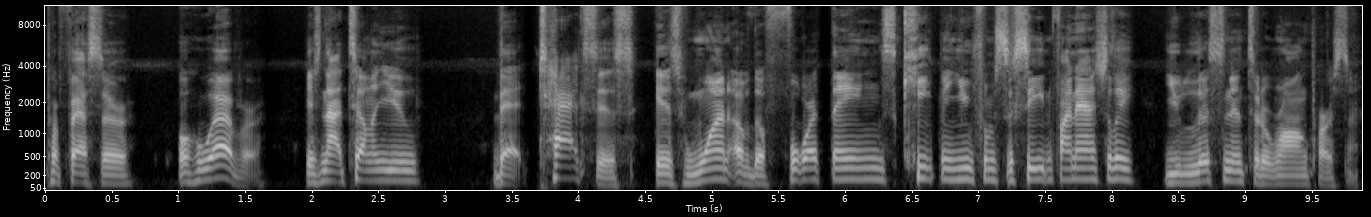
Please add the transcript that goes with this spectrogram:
professor, or whoever is not telling you that taxes is one of the four things keeping you from succeeding financially, you listening to the wrong person.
